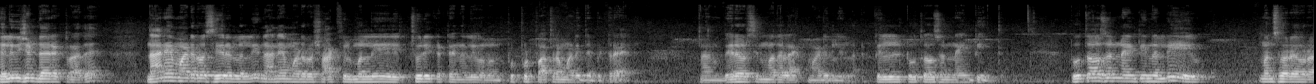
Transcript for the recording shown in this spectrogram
ಟೆಲಿವಿಷನ್ ಡೈರೆಕ್ಟರ್ ಆದೆ, ನಾನೇ ಮಾಡಿರೋ ಸೀರಿಯಲಲ್ಲಿ ನಾನೇ ಮಾಡಿರೋ ಶಾರ್ಟ್ ಫಿಲ್ಮಲ್ಲಿ ಚೂರಿಕಟ್ಟೆನಲ್ಲಿ ಒಂದೊಂದು ಪುಟ್ ಪುಟ್ ಪಾತ್ರ ಮಾಡಿದ್ದೆ ಬಿಟ್ಟರೆ ನಾನು ಬೇರೆಯವ್ರ ಸಿನಿಮಾದಲ್ಲಿ ಆ್ಯಕ್ಟ್ ಮಾಡಿರಲಿಲ್ಲ. Till two thousand nineteenth two thousand ನೈನ್ಟೀನಲ್ಲಿ ಮನ್ಸೂರೆ ಅವರ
